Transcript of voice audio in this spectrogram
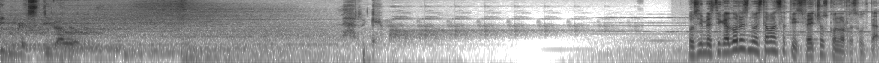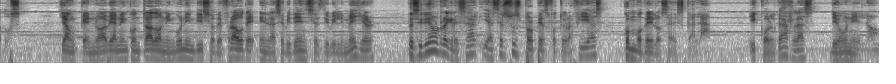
Investigador. Larkemo. Los investigadores no estaban satisfechos con los resultados, y aunque no habían encontrado ningún indicio de fraude en las evidencias de Billy Mayer, decidieron regresar y hacer sus propias fotografías con modelos a escala, y colgarlas de un hilo.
